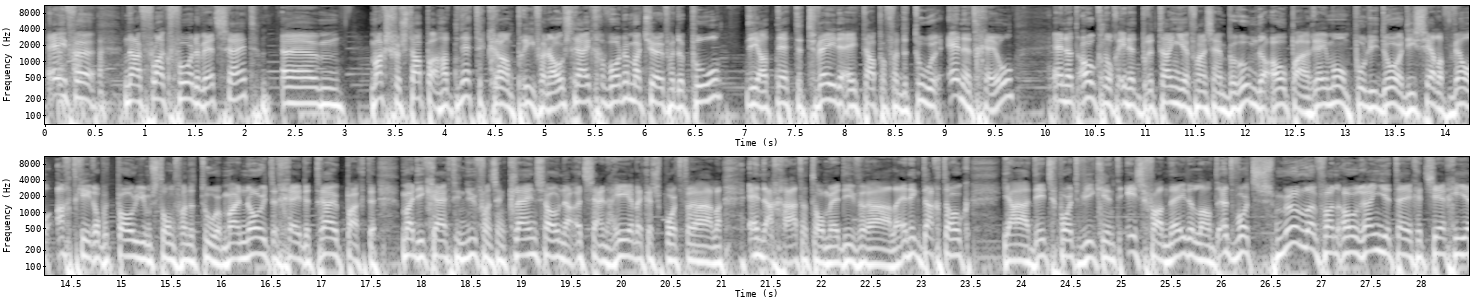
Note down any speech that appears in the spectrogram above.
Even naar vlak voor de wedstrijd. Ehm, Max Verstappen had net de Grand Prix van Oostenrijk gewonnen. Mathieu van der Poel die had net de tweede etappe van de Tour en het geel. En dat ook nog in het Bretagne van zijn beroemde opa Raymond Poulidor... die zelf wel acht keer op het podium stond van de Tour... maar nooit de gele trui pakte. Maar die krijgt hij nu van zijn kleinzoon. Nou, het zijn heerlijke sportverhalen. En daar gaat het om, met die verhalen. En ik dacht ook, ja, dit sportweekend is van Nederland. Het wordt smullen van Oranje tegen Tsjechië.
